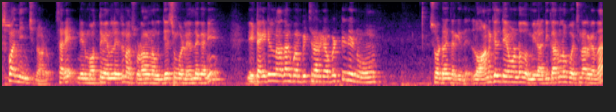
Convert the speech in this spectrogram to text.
స్పందించినాడు. సరే నేను మొత్తం వినలేదు నాకు చూడాలన్న ఉద్దేశం కూడా లేదు కానీ ఈ టైటిల్ నా దాకా పంపించినారు కాబట్టి నేను చూడడం జరిగింది. లోనకెళ్తే ఏముండదు మీరు అధికారంలోకి వచ్చినారు కదా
